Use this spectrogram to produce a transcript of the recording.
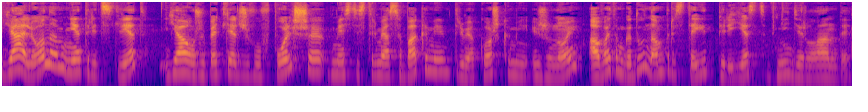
Я Алена, мне 30 лет, я уже пять лет живу в Польше вместе с тремя собаками, тремя кошками и женой, а в этом году нам предстоит переезд в Нидерланды.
